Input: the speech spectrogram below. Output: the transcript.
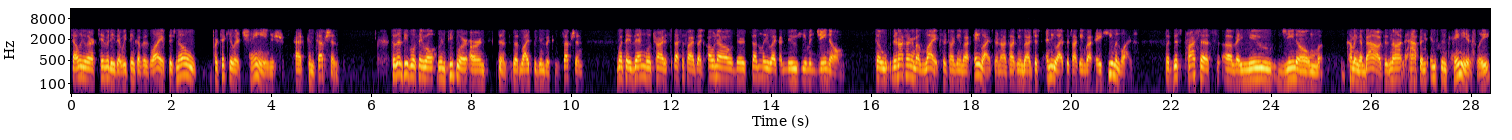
cellular activity that we think of as life, there's no particular change at conception. So then people will say, well, when people are, are insistent that life begins at conception, what they then will try to specify is like, oh no, there's suddenly like a new human genome. So they're not talking about life, they're talking about a life. They're not talking about just any life, they're talking about a human life. But this process of a new genome coming about does not happen instantaneously.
